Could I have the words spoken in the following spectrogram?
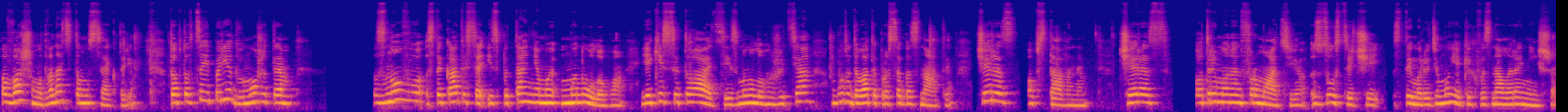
в вашому 12 секторі. Тобто в цей період ви можете Знову стикатися із питаннями минулого, які ситуації з минулого життя будуть давати про себе знати через обставини, через отриману інформацію, зустрічі з тими людьми, яких ви знали раніше.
